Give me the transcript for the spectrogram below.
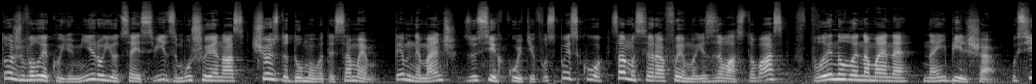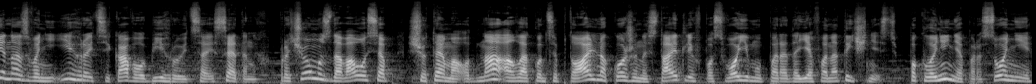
Тож великою мірою цей світ змушує нас щось додумувати самим. Тим не менш, з усіх культів у списку саме Серафими із The Last of Us вплинули на мене найбільше. Усі названі ігри цікаво обігрують цей сеттинг. Причому здавалося б, що тема одна, але концептуально кожен із тайтлів по-своєму передає фанатичність: поклоніння персоні,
